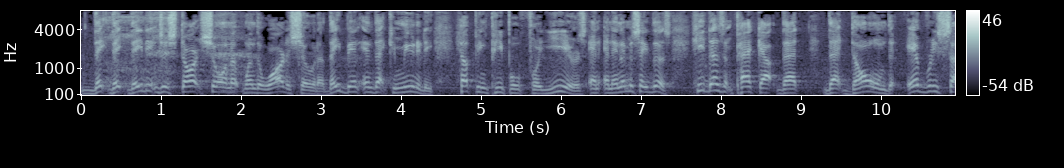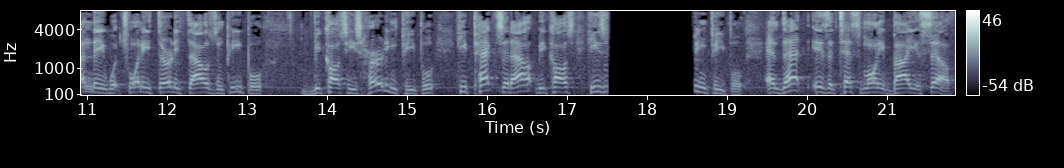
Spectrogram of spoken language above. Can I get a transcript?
They, they, they didn't just start showing up when the water showed up. They've been in that community helping people for years. And, and let me say this, he doesn't pack out that, that dome that every Sunday with 20, 30,000 people because he's hurting people. He packs it out because he's people. And that is a testimony by itself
